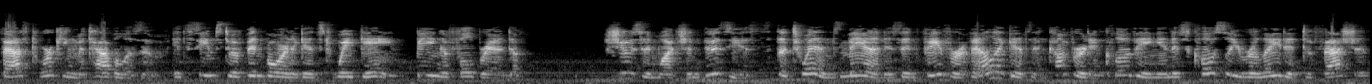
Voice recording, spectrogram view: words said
fast working metabolism, it seems to have been born against weight gain, being a full brand of shoes and watch enthusiasts. The twins man is in favor of elegance and comfort in clothing and is closely related to fashion.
